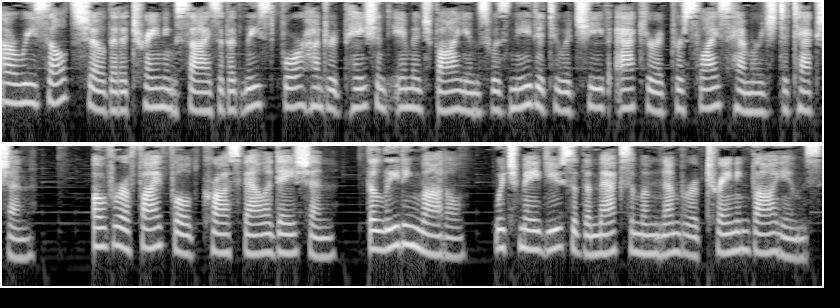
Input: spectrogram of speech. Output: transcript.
Our results show that a training size of at least 400 patient image volumes was needed to achieve accurate per slice hemorrhage detection. Over a five-fold cross validation, the leading model, which made use of the maximum number of training volumes,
